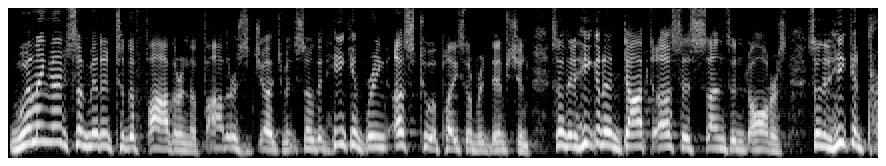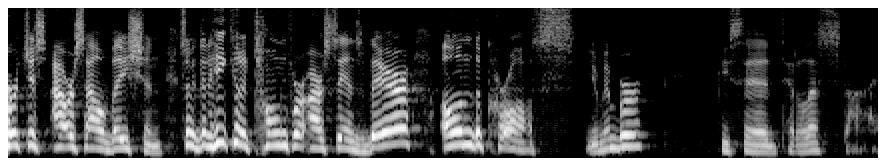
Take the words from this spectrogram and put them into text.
willingly submitted to the Father and the Father's judgment, so that he could bring us to a place of redemption, so that he could adopt us as sons and daughters, so that he could purchase our salvation, so that he could atone for our sins, there on the cross, you remember? He said, Tetelestai,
